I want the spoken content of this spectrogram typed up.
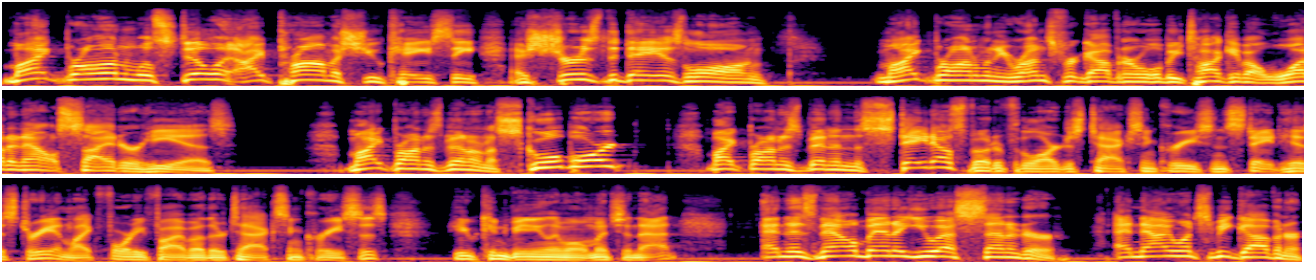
Mike Braun will still, I promise you, Casey, as sure as the day is long, Mike Braun, when he runs for governor, will be talking about what an outsider he is. Mike Braun has been on a school board. Mike Braun has been in the state house, voted for the largest tax increase in state history and like 45 other tax increases. He conveniently won't mention that. And has now been a U.S. senator. And now he wants to be governor.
